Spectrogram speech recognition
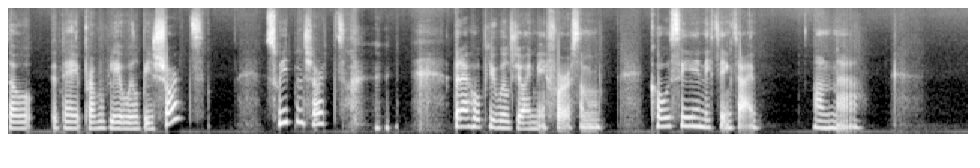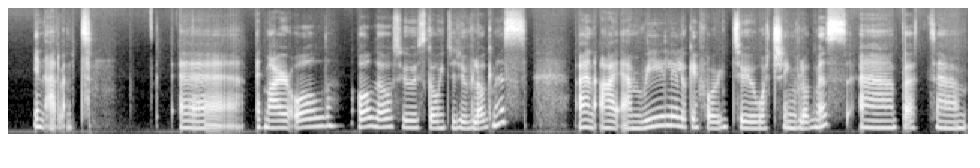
So they probably will be short, sweet and short. but I hope you will join me for some cozy knitting time on uh, in Advent. Uh, admire all all those who is going to do Vlogmas, and I am really looking forward to watching Vlogmas. Uh, but um,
